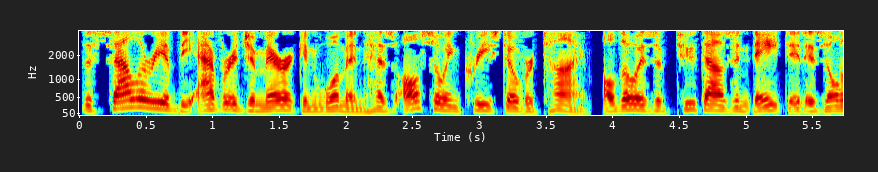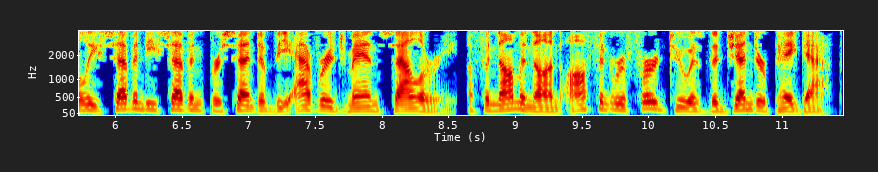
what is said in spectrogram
The salary of the average American woman has also increased over time, although as of 2008 it is only 77% of the average man's salary, a phenomenon often referred to as the gender pay gap.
